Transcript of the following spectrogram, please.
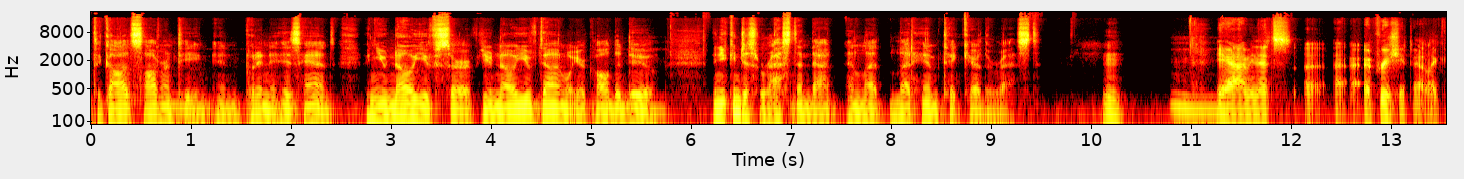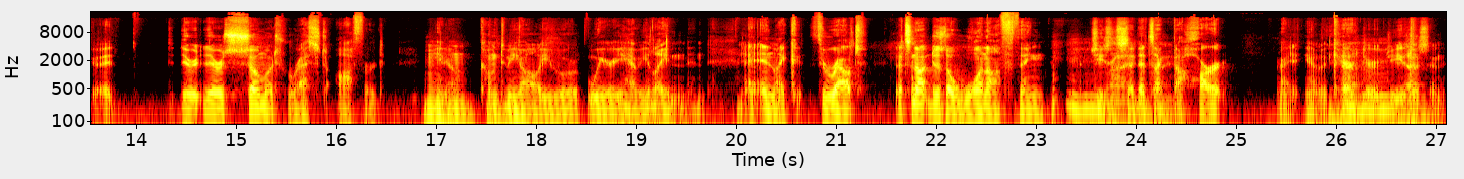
to God's sovereignty and put it in His hands, and you know you've served, you know you've done what you're called to do, then you can just rest in that and let let Him take care of the rest. Hmm. Hmm. Yeah, I mean that's uh, I I appreciate that. Like it, there there's so much rest offered. You know, mm-hmm. come to me, mm-hmm. all you who are weary, heavy mm-hmm. laden, and and like throughout. That's not just a one-off thing. Jesus said that's like the heart, right? You know, the character of mm-hmm. Jesus, and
